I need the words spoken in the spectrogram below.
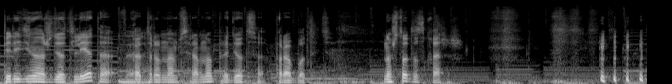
Впереди нас ждет лето, в Да. котором нам все равно придется поработать. Ну что ты скажешь?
